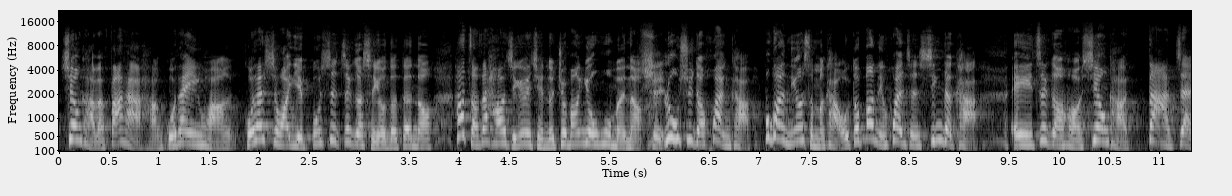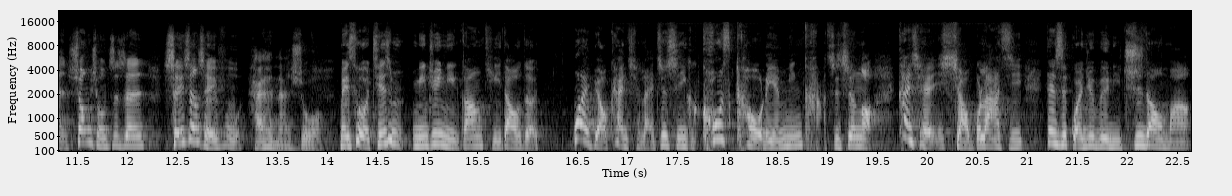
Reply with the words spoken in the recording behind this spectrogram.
信用卡的发卡行国泰银行、国泰世华也不是这个省油的灯哦。他早在好几个月前呢，就帮用户们呢是陆续的换卡，不管你用什么卡，我都帮你换成新的卡。哎，这个哈信用卡大战双雄之争，谁胜谁负还很难说。没错，其实明君你刚刚提到的，外表看起来这是一个 Costco 联名卡之争哦，看起来小不拉几，但是观众朋友你知道吗？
